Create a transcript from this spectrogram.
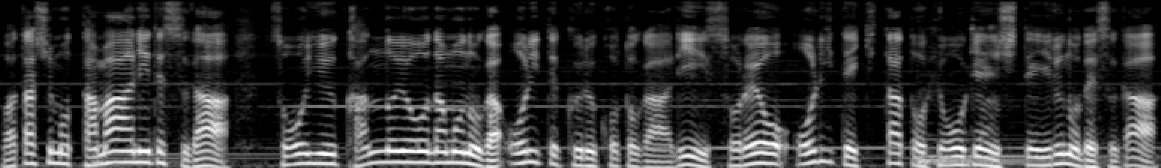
私もたまにですが、そういう勘のようなものが降りてくることがあり、それを降りてきたと表現しているのですが、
